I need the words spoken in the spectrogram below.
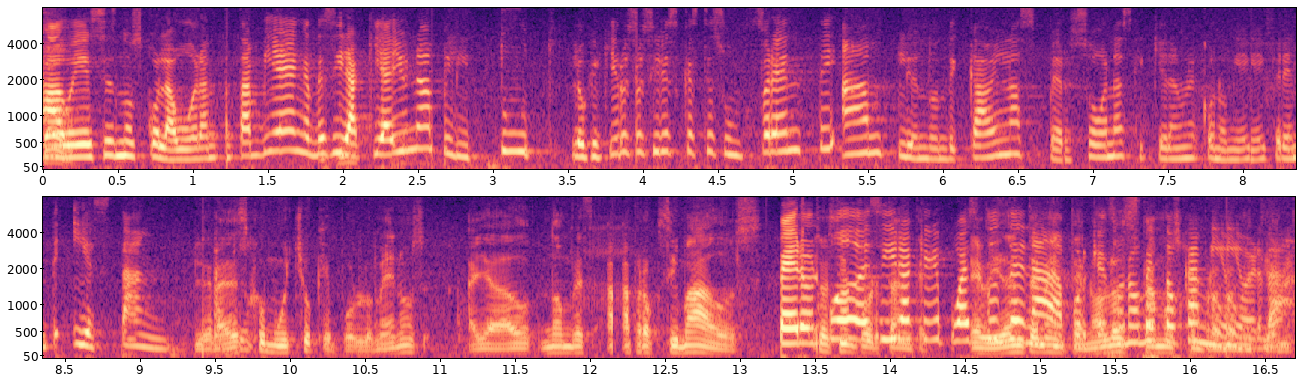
a veces nos colaboran también. Es decir, aquí hay una amplitud. Lo que quiero decir es que este es un frente amplio en donde caben las personas que quieran una economía diferente y están. Le aquí. agradezco mucho que por lo menos haya dado nombres aproximados. Pero Esto no puedo decir a qué puestos de nada, porque eso no me toca a mí. ¿verdad?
